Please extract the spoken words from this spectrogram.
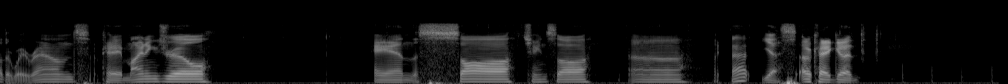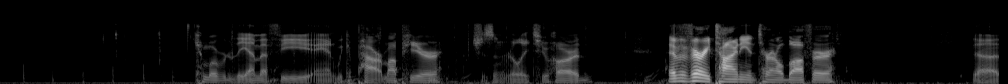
Other way around. Okay, mining drill. And the saw, chainsaw, uh, like that? Yes, okay, good. Come over to the MFE and we can power them up here, which isn't really too hard. They have a very tiny internal buffer. Uh,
